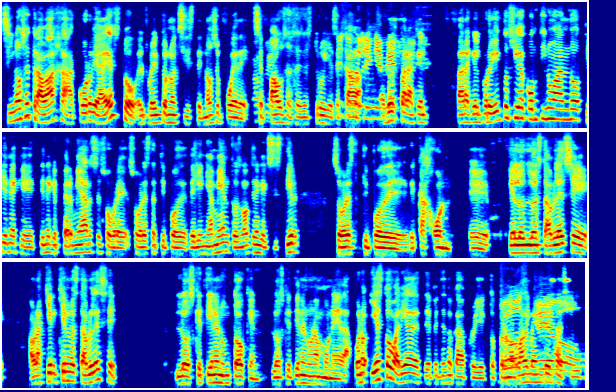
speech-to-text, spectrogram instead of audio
si no se trabaja acorde a esto, el proyecto no existe, no se puede, se pausa, se destruye, se acaba. Entonces, para que, para que el proyecto siga continuando, tiene que, tiene que permearse sobre, sobre este tipo de, de lineamientos, ¿no? Tiene que existir sobre este tipo de, de cajón, eh, que lo, lo establece. Ahora, ¿quién, ¿quién lo establece? Los que tienen un token, los que tienen una moneda. Bueno, y esto varía de- dependiendo de cada proyecto, pero Yo normalmente es creo- así.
